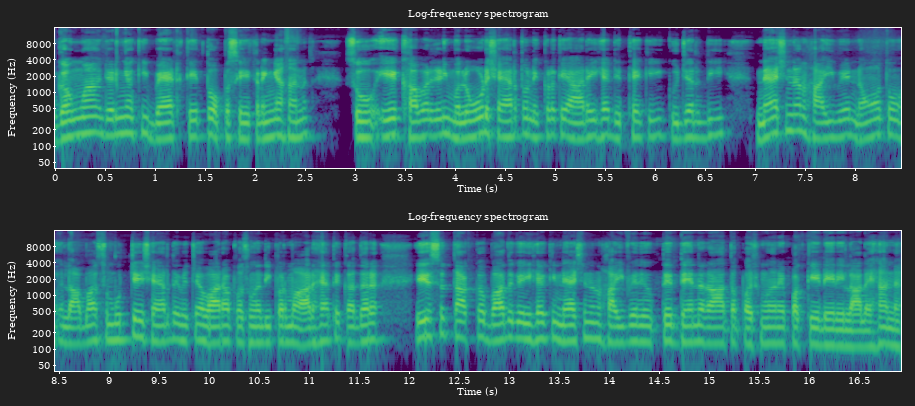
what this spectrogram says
ਗਊਆਂ ਜਿਹੜੀਆਂ ਕਿ ਬੈਠ ਕੇ ਧੁੱਪ ਸੇਕ ਰਹੀਆਂ ਹਨ ਸੋ ਇਹ ਖਬਰ ਜਿਹੜੀ ਮਲੋੜ ਸ਼ਹਿਰ ਤੋਂ ਨਿਕਲ ਕੇ ਆ ਰਹੀ ਹੈ, ਜਿੱਥੇ ਕਿ ਗੁਜਰਦੀ ਨੈਸ਼ਨਲ ਹਾਈਵੇ 9 ਤੋਂ ਇਲਾਵਾ ਸਮੁੱਚੇ ਸ਼ਹਿਰ ਦੇ ਵਿੱਚ ਆਵਾਰਾ ਪਸ਼ੂਆਂ ਦੀ ਭਰਮਾਰ ਹੈ ਤੇ ਕਦਰ ਇਸ ਤੱਕ ਵੱਧ ਗਈ ਹੈ ਕਿ ਨੈਸ਼ਨਲ ਹਾਈਵੇ ਦੇ ਉੱਤੇ ਦਿਨ ਰਾਤ ਪਸ਼ੂਆਂ ਨੇ ਪੱਕੇ ਡੇਰੇ ਲਾ ਲਏ ਹਨ।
